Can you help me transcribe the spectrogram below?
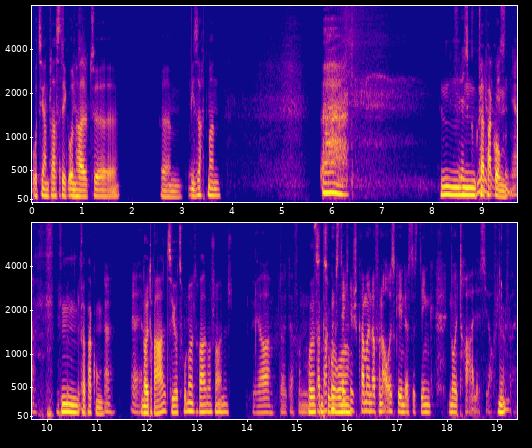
Ozeanplastik und halt, äh, ähm, wie sagt man, äh, hm, Verpackung. Gewissen, ja. Hm, Verpackung. Ja, ja, ja. Neutral, CO2-neutral wahrscheinlich. Ja, da, davon verpackungstechnisch kann man davon ausgehen, dass das Ding neutral ist, ja, auf jeden Fall.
